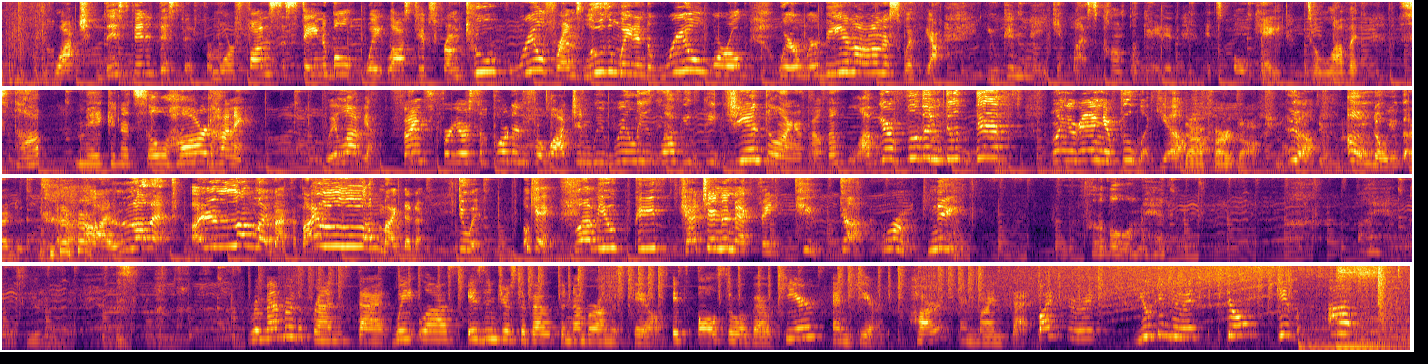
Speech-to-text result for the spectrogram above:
Watch this vid and this vid for more fun, sustainable weight loss tips from two real friends losing weight in the real world where we're being honest with ya. You can make it less complicated. It's okay to love it. Stop making it so hard, honey. We love ya. Thanks for your support and for watching. We really love you. Be gentle on yourself and love your food and do this when you're eating your food. Like, yeah. That part's optional. Yeah. Oh no, you gotta do that. I love it. I love my breakfast. I love my dinner. Do it. Okay. Love you. Peace. Catch you in the next feed. Cute. Da. Rooney. Put a bowl on my head. Bye. Remember the friends that weight loss isn't just about the number on the scale. It's also about here and here. Heart and mindset. Fight through it. You can do it. Don't give up.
